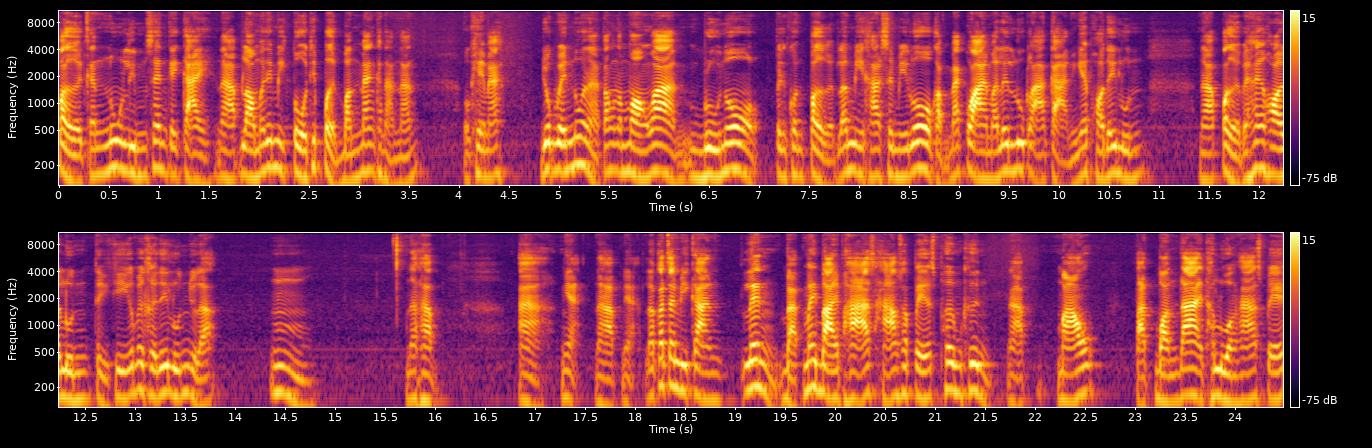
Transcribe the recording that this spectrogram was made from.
เปิดกันนู่นริมเส้นไกลๆนะครับเราไม่ได้มีตัวที่เปิดบอลแม่นขนาดนั้น โอเคไหมยกเว้นนู่นน่ะต้องมองว่าบรูโน่เป็นคนเปิดแล้วมีคาเซมิโร่กับแม็กควายมาเล่นลูกลาอากาศอย่างเงี้ยพอได้ลุ้นนะเปิดไปให้ฮอยลุ้นแต่อีกทีก็ไม่เคยได้ลุ้นอยู่แล้วอืมนะครับอ่าเนี่ยนะครับเนี่ยแล้วก็จะมีการเล่นแบบไม่บายพาสฮาร์ s สเปซเพิ่มขึ้นนะครับเมาส์ ตัดบอลได้ทะลวงฮาร์สเปซ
